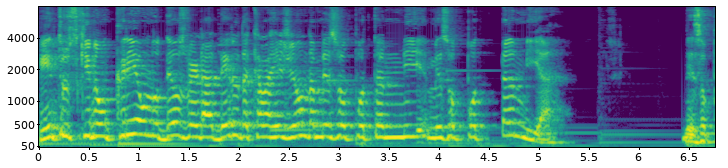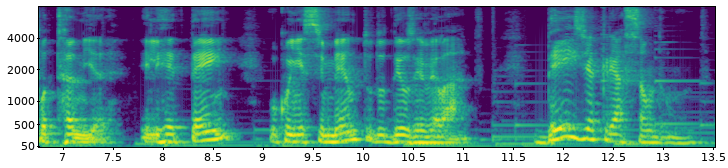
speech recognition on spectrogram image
Entre os que não criam no Deus verdadeiro daquela região da Mesopotâmia, Mesopotâmia, Mesopotâmia, ele retém o conhecimento do Deus revelado desde a criação do mundo.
